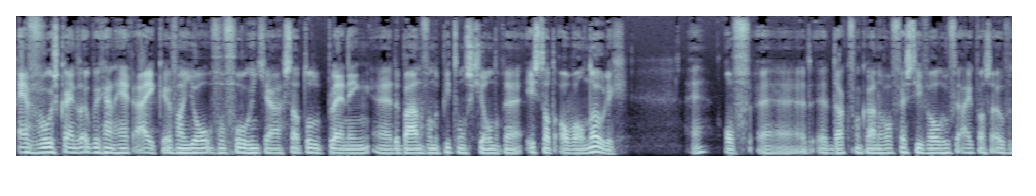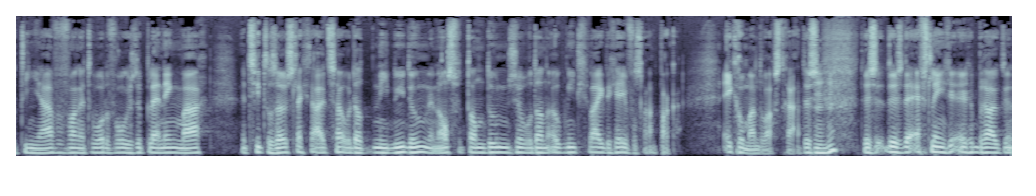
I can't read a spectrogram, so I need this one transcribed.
En vervolgens kan je dat ook weer gaan herijken van, joh, voor volgend jaar staat op de planning de baan van de Python schilderen. Is dat al wel nodig? Hè? Of eh, het, het dak van Carnaval Festival hoeft eigenlijk pas over tien jaar vervangen te worden volgens de planning. Maar het ziet er zo slecht uit, zouden we dat niet nu doen? En als we het dan doen, zullen we dan ook niet gelijk de gevels aanpakken? Ik roem aan de dwarsstraat. Dus, dus, dus de Efteling ge- gebruikt een,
